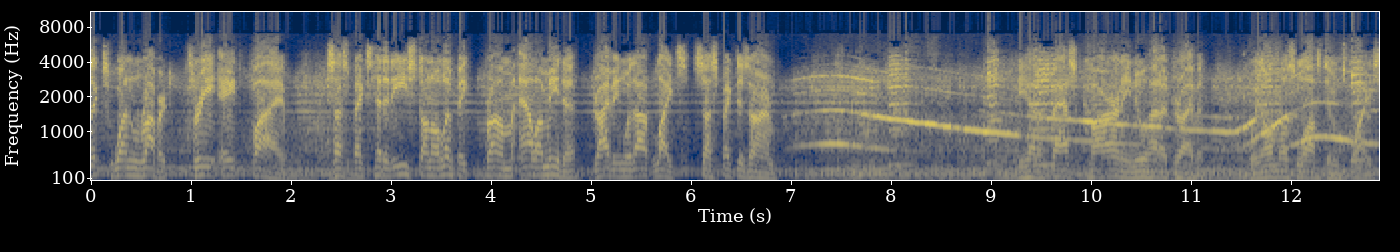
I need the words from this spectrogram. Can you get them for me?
61 Robert 385. Suspect's headed east on Olympic from Alameda, driving without lights. Suspect is armed. He had a fast car and he knew how to drive it. We almost lost him twice.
